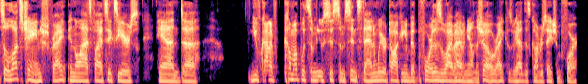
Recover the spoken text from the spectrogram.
so lots changed, right, in the last five, six years. And uh, you've kind of come up with some new systems since then. And we were talking a bit before. This is why I'm having you on the show, right? Because we had this conversation before.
